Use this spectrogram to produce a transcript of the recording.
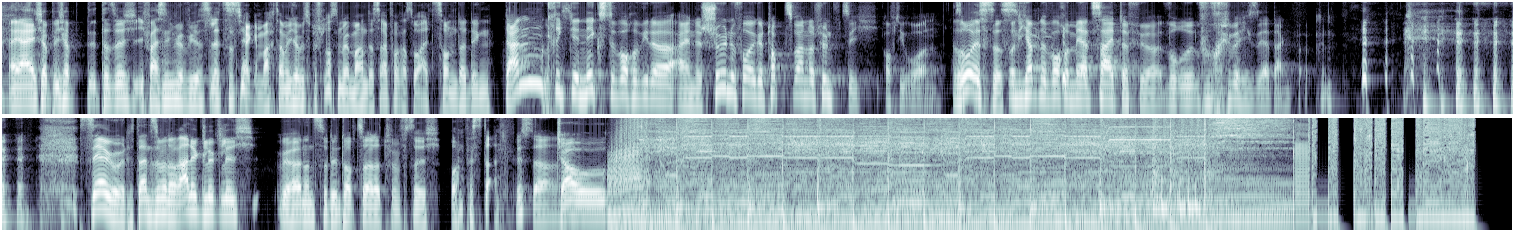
Naja, ich habe ich hab tatsächlich, ich weiß nicht mehr, wie wir das letztes Jahr gemacht haben. Ich habe jetzt beschlossen, wir machen das einfach so als Sonderding. Dann kriegt ihr nächste Woche wieder eine schöne Folge Top 250 auf die Ohren. So ist es. Und ich habe eine Woche mehr Zeit dafür, worü- worüber ich sehr dankbar bin. Sehr gut. Dann sind wir doch alle glücklich. Wir hören uns zu den Top 250 und bis dann. Bis dann. Ciao.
